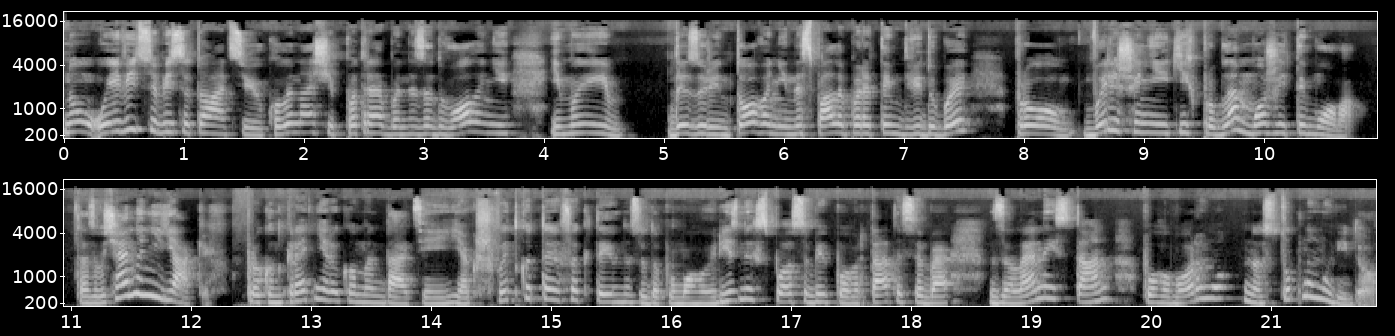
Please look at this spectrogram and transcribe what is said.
Ну, уявіть собі ситуацію, коли наші потреби незадоволені, і ми дезорієнтовані, не спали перед тим дві доби, про вирішення яких проблем може йти мова. Та, звичайно, ніяких. Про конкретні рекомендації, як швидко та ефективно за допомогою різних способів повертати себе в зелений стан, поговоримо в наступному відео.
